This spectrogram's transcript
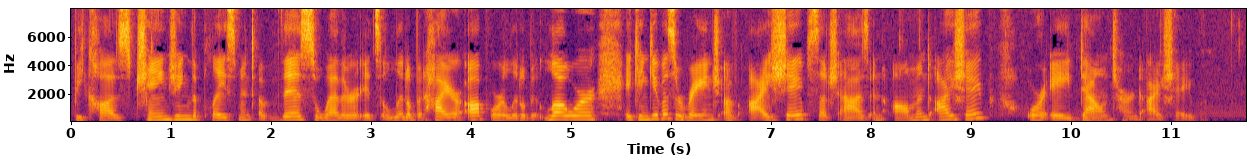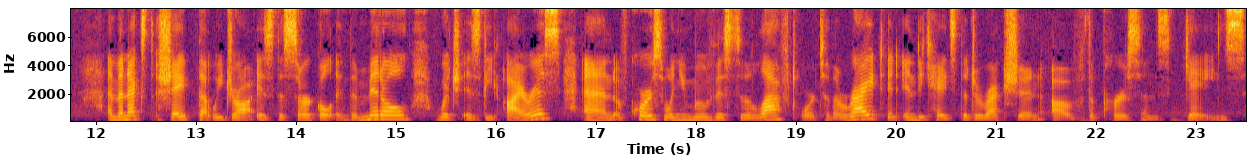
because changing the placement of this, whether it's a little bit higher up or a little bit lower, it can give us a range of eye shapes such as an almond eye shape or a downturned eye shape. And the next shape that we draw is the circle in the middle, which is the iris. And of course, when you move this to the left or to the right, it indicates the direction of the person's gaze.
